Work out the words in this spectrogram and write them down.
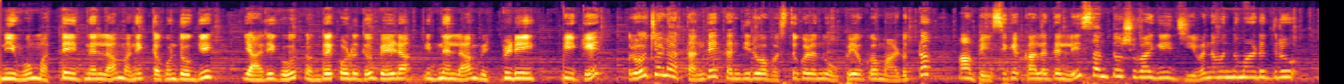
ನೀವು ಮತ್ತೆ ಇದನ್ನೆಲ್ಲ ಮನೆಗ್ ತಗೊಂಡೋಗಿ ಯಾರಿಗೂ ತೊಂದರೆ ಕೊಡೋದು ಬೇಡ. ಇದನ್ನೆಲ್ಲ ಬಿಟ್ಬಿಡಿ. ಹೀಗೆ ರೋಜಾಳ ತಂದೆ ತಂದಿರುವ ವಸ್ತುಗಳನ್ನು ಉಪಯೋಗ ಮಾಡುತ್ತಾ ಆ ಬೇಸಿಗೆ ಕಾಲದಲ್ಲಿ ಸಂತೋಷವಾಗಿ ಜೀವನವನ್ನು ಮಾಡಿದ್ರು.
